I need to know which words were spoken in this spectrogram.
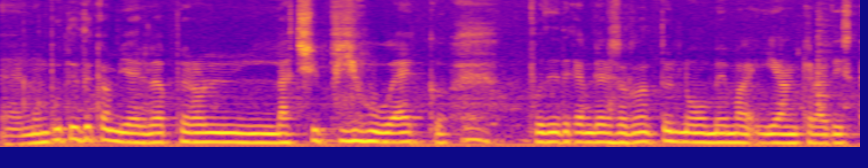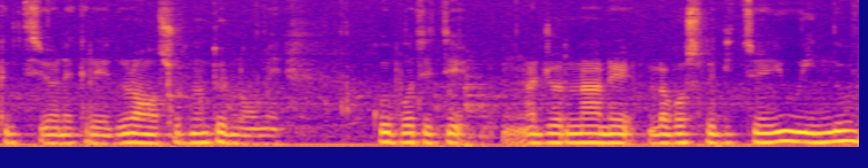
eh, non potete cambiare la, però la CPU ecco potete cambiare soltanto il nome ma anche la descrizione credo no soltanto il nome qui potete aggiornare la vostra edizione di Windows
